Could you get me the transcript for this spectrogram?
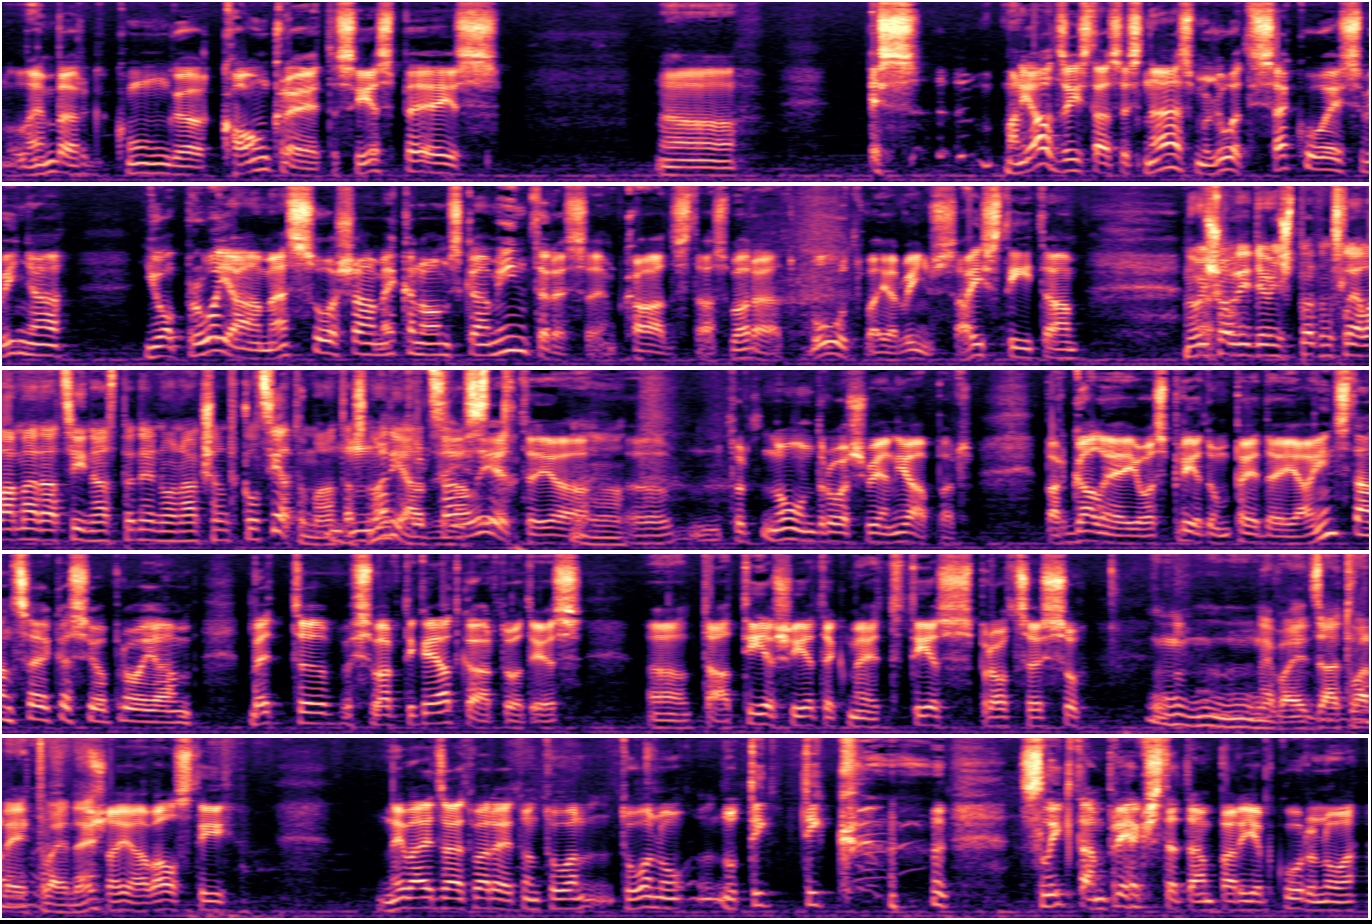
Lemberga kunga konkrētas iespējas. Uh, es, man jāatzīstās, es neesmu ļoti sekojis viņa joprojām esošām ekonomiskām interesēm, kādas tās varētu būt, vai ar viņu saistītām. Nu, šobrīd, ja viņš, protams, lielā mērā cīnās par nenonākšanu atkal cietumā, tas nu, arī tur tā lieta, jā. Jā. Uh, Tur, nu, un droši vien jā, par, par galējo spriedumu pēdējā instancē, kas joprojām, bet uh, es varu tikai atkārtoties. Uh, tā tieši ietekmēt tiesas procesu Nu, nevajadzētu varēt, vai ne? šajā valstī nevajadzētu varēt, un to, to nu, nu tik, tik sliktam priekšstatam par jebkuru no uh,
